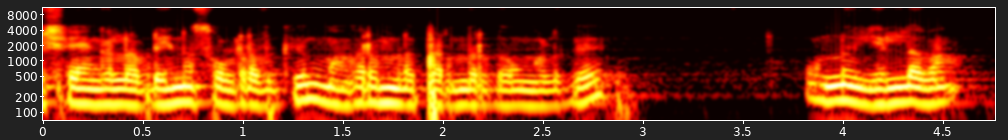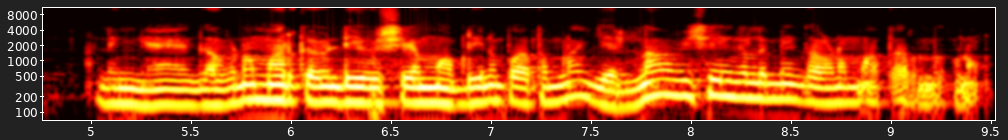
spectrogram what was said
விஷயங்கள் அப்படின்னு சொல்கிறதுக்கு மகரமில் பிறந்திருக்கவங்களுக்கு ஒன்றும் இல்லை தான். நீங்கள் கவனமாக இருக்க வேண்டிய விஷயம் அப்படின்னு பார்த்தோம்னா எல்லா விஷயங்களுமே கவனமாக திறந்துக்கணும்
